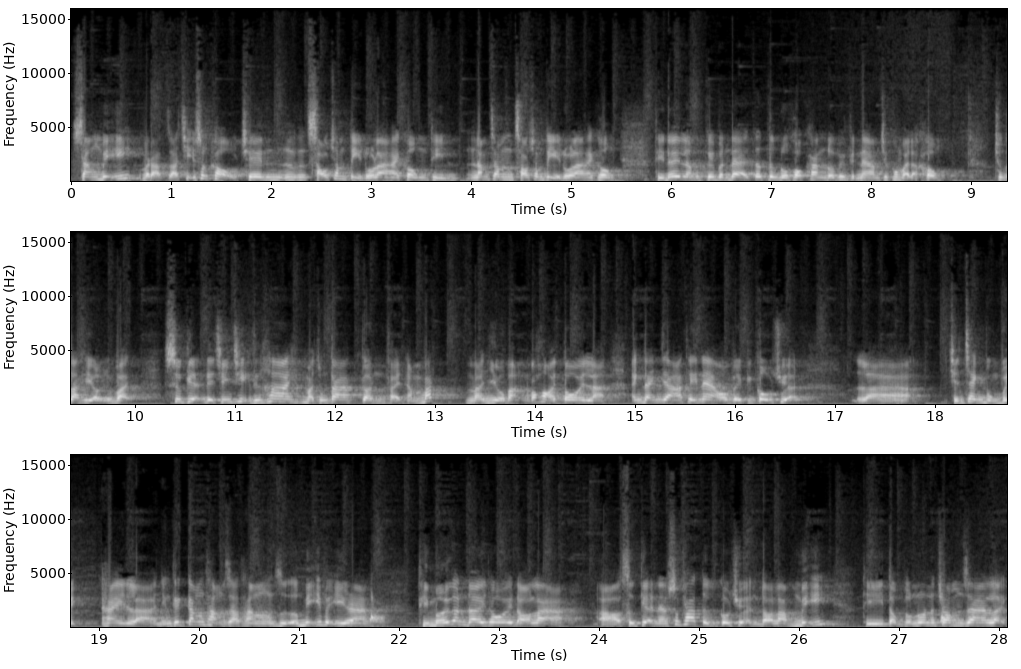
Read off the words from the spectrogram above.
sang Mỹ và đạt giá trị xuất khẩu trên 600 tỷ đô la hay không, thì 500 600 tỷ đô la hay không thì đây là một cái vấn đề rất tương đối khó khăn đối với Việt Nam chứ không phải là không. Chúng ta hiểu như vậy. Sự kiện địa chính trị thứ hai mà chúng ta cần phải nắm bắt, mà nhiều bạn có hỏi tôi là anh đánh giá thế nào về cái câu chuyện là chiến tranh vùng vịnh hay là những cái căng thẳng gia tăng giữa Mỹ và Iran. Thì mới gần đây thôi đó là uh, sự kiện này xuất phát từ câu chuyện đó là Mỹ. Thì tổng thống Donald Trump ra lệnh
